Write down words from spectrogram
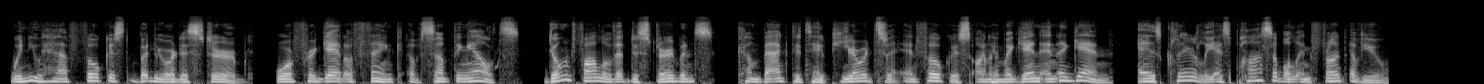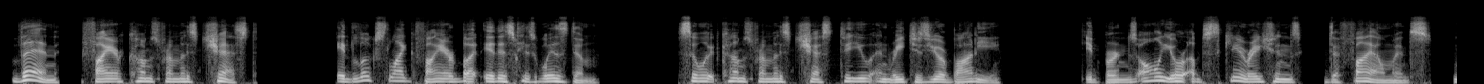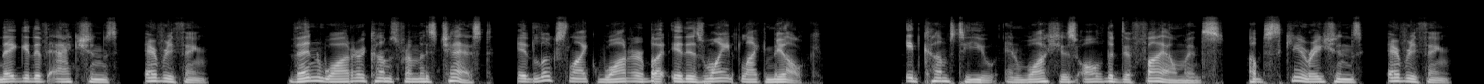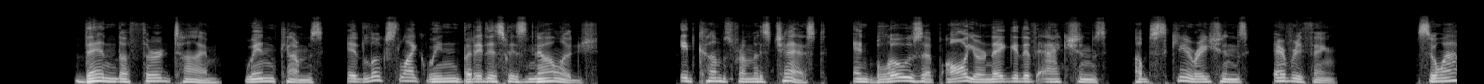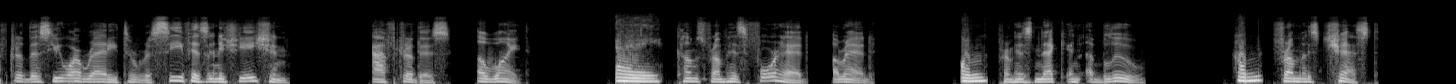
When you have focused but you're disturbed, or forget or think of something else, don't follow that disturbance, come back to Tapihritsa and focus on him again and again, as clearly as possible in front of you. Then, fire comes from his chest. It looks like fire but it is his wisdom. So it comes from his chest to you and reaches your body. It burns all your obscurations, defilements, negative actions, everything. Then water comes from his chest, it looks like water but it is white like milk. It comes to you and washes all the defilements, obscurations, everything. Then the third time, wind comes, it looks like wind but it is his knowledge. It comes from his chest, and blows up all your negative actions, obscurations, everything. So after this you are ready to receive his initiation. After this, a white A, comes from his forehead, a red um, from his neck and a blue hum, from his chest.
